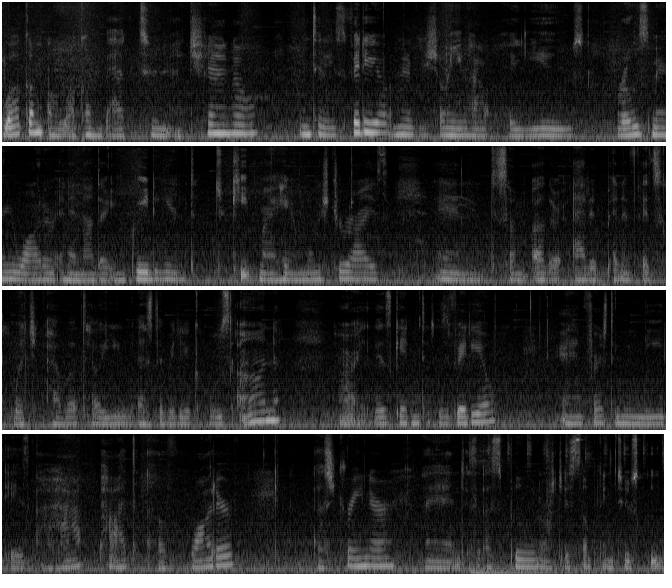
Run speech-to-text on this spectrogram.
welcome or welcome back to my channel. In today's video i'm going to be showing you how i use rosemary water and another ingredient to keep my hair moisturized and some other added benefits which i will tell you as the video goes on. All right let's get into this video. And first thing you need is a hot pot of water a strainer and just a spoon or just something to scoop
